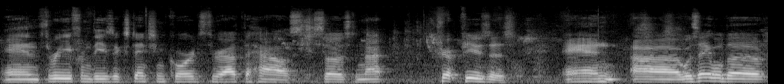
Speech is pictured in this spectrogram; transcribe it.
and three from these extension cords throughout the house so as to not trip fuses. And uh, was able to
